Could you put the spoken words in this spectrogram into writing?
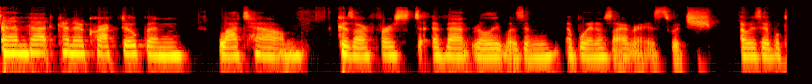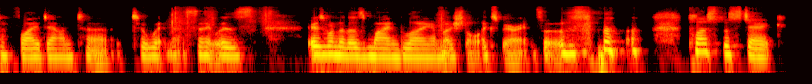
and that kind of cracked open LATAM because our first event really was in Buenos Aires, which I was able to fly down to to witness, and it was it was one of those mind blowing emotional experiences. Plus the steak.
